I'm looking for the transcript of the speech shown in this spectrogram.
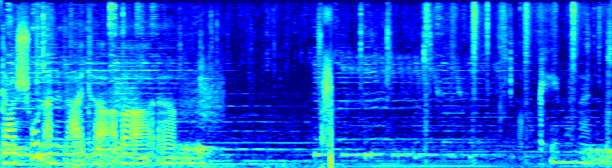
Da schon eine Leiter, aber... Ähm okay, Moment.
